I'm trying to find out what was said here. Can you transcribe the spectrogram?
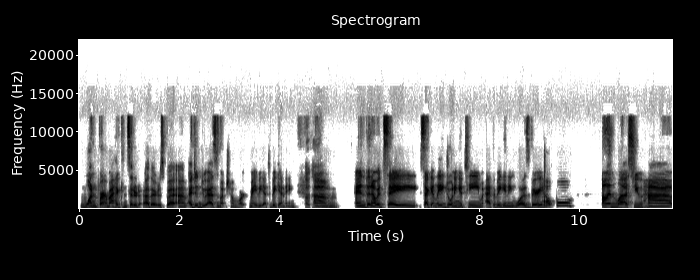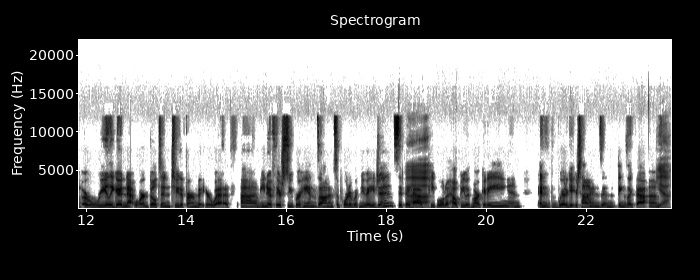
one firm. I had considered others, but um, I didn't do as much homework maybe at the beginning. Okay. Um, and then I would say, secondly, joining a team at the beginning was very helpful, unless you have a really good network built into the firm that you're with. Um, you know, if they're super hands-on and supportive with new agents, if they Ah. have people to help you with marketing and and where to get your signs and things like that. Um, yeah.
